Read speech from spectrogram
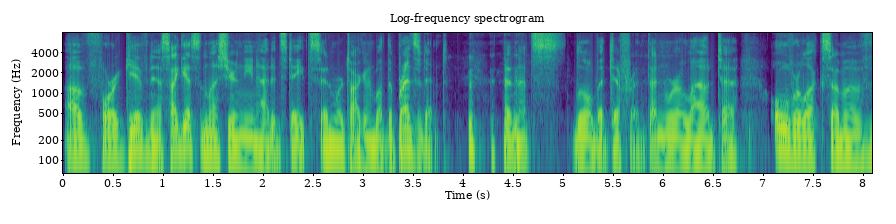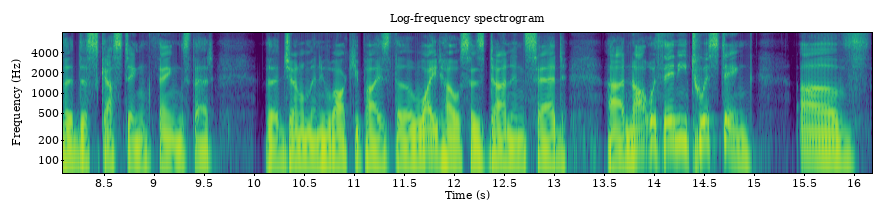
of forgiveness. I guess unless you're in the United States and we're talking about the president, then that's a little bit different. Then we're allowed to overlook some of the disgusting things that the gentleman who occupies the White House has done and said, uh, not with any twisting of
